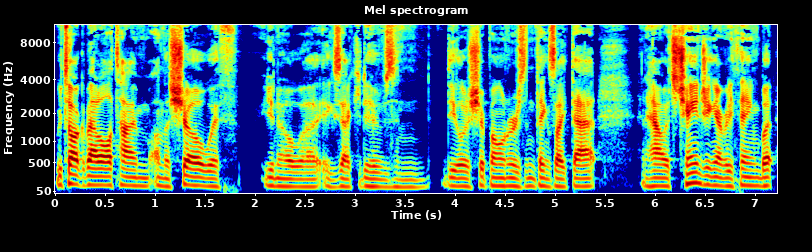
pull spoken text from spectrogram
we talk about all the time on the show with you know uh, executives and dealership owners and things like that and how it's changing everything. But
